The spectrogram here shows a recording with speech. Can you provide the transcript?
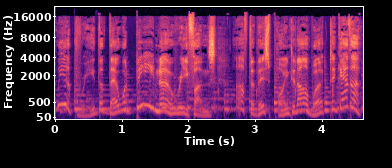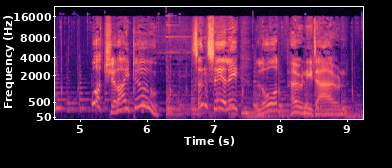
We agreed that there would be no refunds after this point in our work together. What should I do? Sincerely, Lord Ponydown.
